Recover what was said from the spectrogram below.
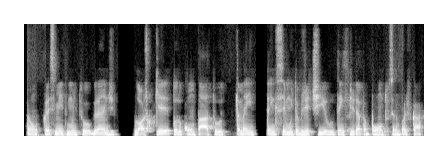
então crescimento muito grande. Lógico que todo contato também tem que ser muito objetivo, tem que ir direto ao ponto, você não pode ficar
